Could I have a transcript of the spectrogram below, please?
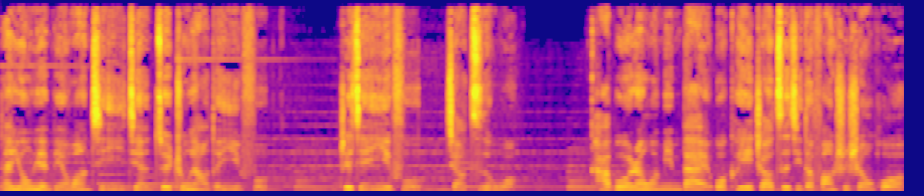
但永远别忘记一件最重要的衣服，这件衣服。叫自我，卡博让我明白，我可以照自己的方式生活，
